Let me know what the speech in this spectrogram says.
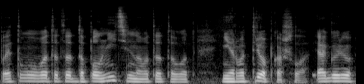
Поэтому вот это дополнительно вот это вот нервотрепка шла. Я говорю,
